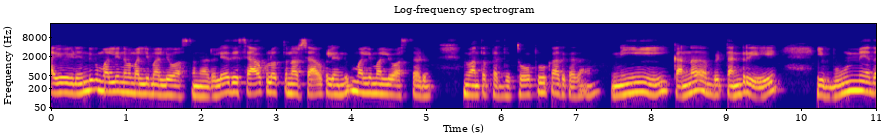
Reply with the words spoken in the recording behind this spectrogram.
అయ్యో వీడు ఎందుకు మళ్ళీ మళ్ళీ మళ్ళీ వస్తున్నాడు? లేదా సేవకులు వస్తున్నారు సేవకులు ఎందుకు మళ్ళీ మళ్ళీ వస్తాడు? నువ్వు అంత పెద్ద తోపు కాదు కదా. నీ కన్న తండ్రి ఈ భూమి మీద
